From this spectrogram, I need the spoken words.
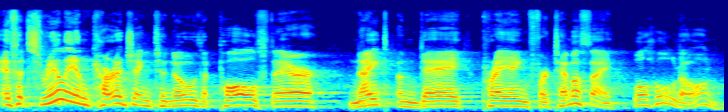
If it's really encouraging to know that Paul's there night and day praying for Timothy, well, hold on.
